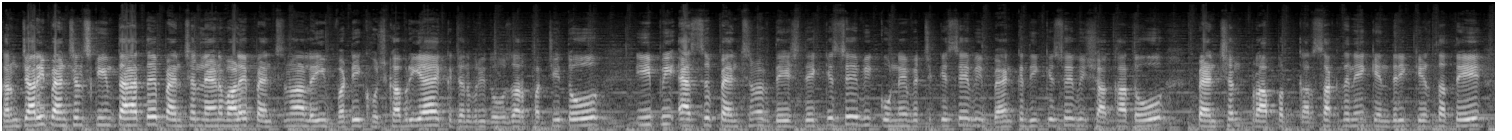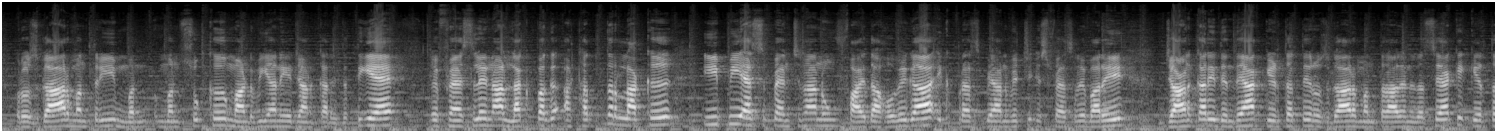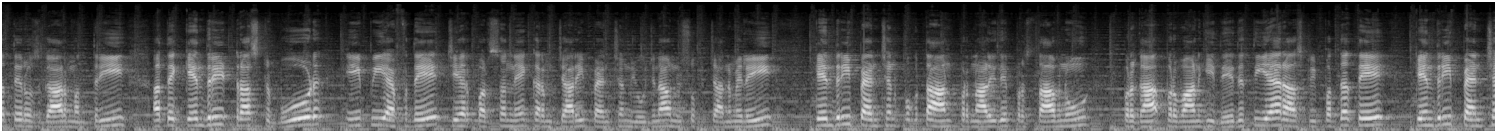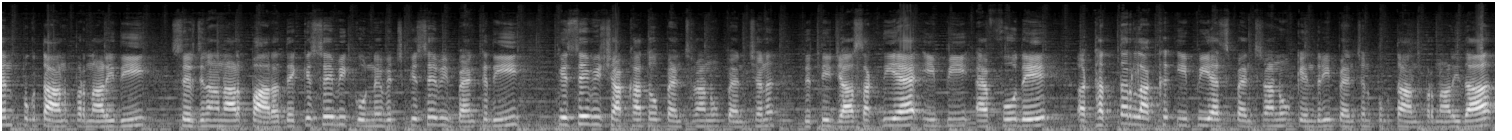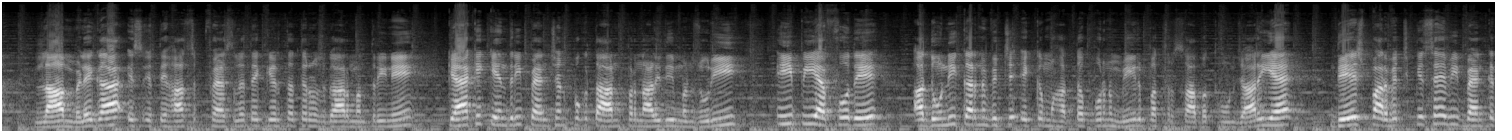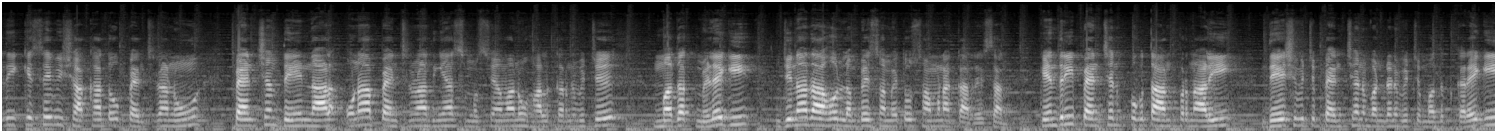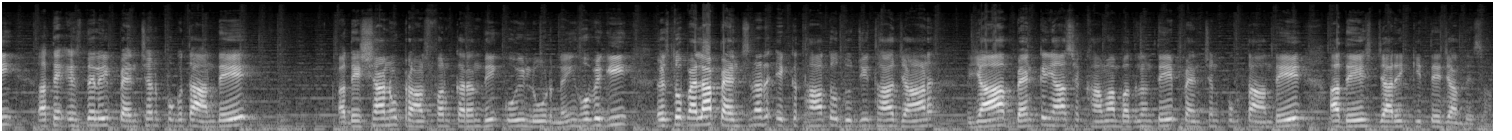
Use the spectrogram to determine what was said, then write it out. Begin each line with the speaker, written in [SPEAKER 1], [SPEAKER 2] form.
[SPEAKER 1] ਕਰਮਚਾਰੀ pension scheme ਤਹਿਤ pension ਲੈਣ ਵਾਲੇ ਪੈਨਸ਼ਨਰਾਂ ਲਈ ਵੱਡੀ ਖੁਸ਼ਖਬਰੀ ਹੈ। 1 ਜਨਵਰੀ 2025 ਤੋਂ ਈਪੀਐਸ ਪੈਨਸ਼ਨਰ ਦੇਸ਼ ਦੇ ਕਿਸੇ ਵੀ ਕੋਨੇ ਵਿੱਚ, ਕਿਸੇ ਵੀ ਬੈਂਕ ਦੀ, ਕਿਸੇ ਵੀ ਸ਼ਾਖਾ ਤੋਂ ਪੈਨਸ਼ਨ ਪ੍ਰਾਪਤ ਕਰ ਸਕਦੇ ਨੇ। ਕੇਂਦਰੀ ਕਿਰਤ ਅਤੇ ਰੋਜ਼ਗਾਰ ਮੰਤਰੀ ਮਨ- ਮਨਸੁਖ ਮਾਂਡਵੀਆ ਨੇ ਇਹ ਜਾਣਕਾਰੀ ਦਿੱਤੀ ਹੈ। ਇਹ ਫੈਸਲੇ ਨਾਲ ਲਗਭਗ 78 ਲੱਖ ਈਪੀਐਸ ਪੈਨਸ਼ਨਰਾਂ ਨੂੰ ਫਾਇਦਾ ਹੋਵੇਗਾ। ਇੱਕ ਪ੍ਰੈਸ ਬਿਆਨ ਵਿੱਚ ਇਸ ਫੈਸਲੇ ਬਾਰੇ ਜਾਣਕਾਰੀ ਦਿੰਦਿਆਂ ਕਿਰਤ ਅਤੇ ਰੋਜ਼ਗਾਰ ਮੰਤਰਾਲੇ ਨੇ ਦੱਸਿਆ ਕਿ ਕਿਰਤ ਅਤੇ ਰੋਜ਼ਗਾਰ ਮੰਤਰੀ ਅਤੇ ਕੇਂਦਰੀ ਟਰਸਟ ਬੋਰਡ ਈਪੀਐਫ ਦੇ ਚੇਅਰਪਰਸਨ ਨੇ ਕਰਮਚਾਰੀ ਪੈਨਸ਼ਨ ਯੋਜਨਾ 1995 ਲਈ ਕੇਂਦਰੀ ਪੈਨਸ਼ਨ ਭੁਗਤਾਨ ਪ੍ਰਣਾਲੀ ਦੇ ਪ੍ਰਸਤਾਵ ਨੂੰ ਪ੍ਰਗਾ- ਪ੍ਰਵਾਨਗੀ ਦੇ ਦਿੱਤੀ ਹੈ। ਰਾਸ਼ਟਰੀ ਪੱਧਰ ਤੇ ਕੇਂਦਰੀ ਪੈਨਸ਼ਨ ਭੁਗਤਾਨ ਪ੍ਰਣਾਲੀ ਦੀ ਸਿਰਜਣਾ ਨਾਲ ਭਾਰਤ ਦੇ ਕਿਸੇ ਵੀ ਕੋਨੇ ਵਿੱਚ ਕਿਸੇ ਵੀ ਬੈਂਕ ਦੀ ਕਿਸੇ ਵੀ ਸ਼ਾਖਾ ਤੋਂ ਪੈਨਸ਼ਨਰਾਂ ਨੂੰ ਪੈਨਸ਼ਨ ਦਿੱਤੀ ਜਾ ਸਕਦੀ ਹੈ। ਈਪੀਐਫਓ ਦੇ 78 ਲੱਖ ਈਪੀਐਸ ਪੈਨਸ਼ਨਰਾਂ ਨੂੰ ਕੇਂਦਰੀ ਪੈਨਸ਼ਨ ਭੁਗਤਾਨ ਪ੍ਰਣਾਲੀ ਦਾ ਲਾਭ ਮਿਲੇਗਾ। ਇਸ ਇਤਿਹਾਸਕ ਫੈਸਲੇ ਤੇ ਕਿਰਤ ਅਤੇ ਰੋਜ਼ਗਾਰ ਮੰਤਰੀ ਨੇ ਕਿਹਾ ਕਿ ਕੇਂਦਰੀ ਪੈਨਸ਼ਨ ਭੁਗਤਾਨ ਪ੍ਰਣਾਲੀ ਦੀ ਮਨਜ਼ੂਰੀ ਈਪੀਐਫਓ ਦੇ ਆਧੁਨਿਕਰਨ ਵਿੱਚ ਇੱਕ ਮਹੱਤਵਪੂਰਨ ਮੀਲ ਪੱਥਰ ਸਾਬਤ ਹੋਣ ਜਾ ਰਹੀ ਹੈ। ਦੇਸ਼ ਭਰ ਵਿੱਚ ਕਿਸੇ ਵੀ ਬੈਂਕ ਦੀ ਕਿਸੇ ਵੀ ਸ਼ਾਖਾ ਤੋਂ ਪੈਨਸ਼ਨਰਾਂ ਨੂੰ ਪੈਨਸ਼ਨ ਦੇਣ ਨਾਲ ਉਹਨਾਂ ਪੈਨਸ਼ਨਰਾਂ ਦੀਆਂ ਸਮੱਸਿਆਵਾਂ ਨੂੰ ਹੱਲ ਕਰਨ ਵਿੱਚ ਮਦਦ ਮਿਲੇਗੀ, ਜਿਨ੍ਹਾਂ ਦਾ ਉਹ ਲੰਬੇ ਸਮੇਂ ਤੋਂ ਸਾਹਮਣਾ ਕਰ ਰਹੇ ਸਨ। ਕੇਂਦਰੀ ਪੈਨਸ਼ਨ ਭੁਗਤਾਨ ਪ੍ਰਣਾਲੀ ਦੇਸ਼ ਵਿੱਚ ਪੈਨਸ਼ਨ ਵੰਡਣ ਵਿੱਚ ਮਦਦ ਕਰੇਗੀ ਅਤੇ ਇਸ ਦੇ ਲਈ ਪੈਨਸ਼ਨ ਭੁਗਤਾਨ ਦੇ ਆਦੇਸ਼ਾਂ ਨੂੰ ਟ੍ਰਾਂਸਫਰ ਕਰਨ ਦੀ ਕੋਈ ਲੋੜ ਨਹੀਂ ਹੋਵੇਗੀ। ਇਸ ਤੋਂ ਪਹਿਲਾਂ ਪੈਨਸ਼ਨਰ ਇੱਕ ਥਾਂ ਤੋਂ ਦੂਜੀ ਥਾਂ ਜਾਣ ਜਾਂ ਬੈਂਕ ਜਾਂ ਸ਼ਾਖਾਵਾਂ ਬਦਲਣ ਤੇ ਪੈਨਸ਼ਨ ਭੁਗਤਾਨ ਦੇ ਆਦੇਸ਼ ਜਾਰੀ ਕੀਤੇ ਜਾਂਦੇ ਸਨ।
